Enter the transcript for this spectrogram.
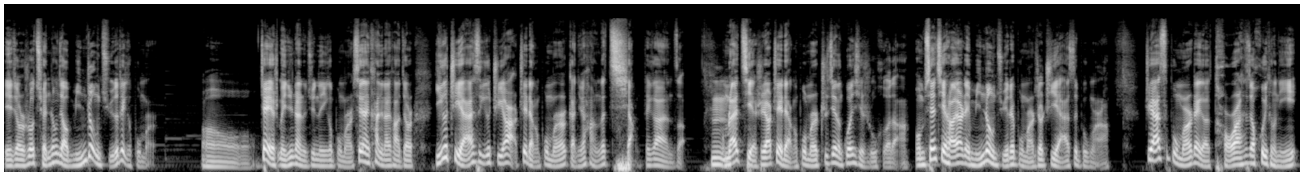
也就是说全称叫民政局的这个部门。哦，这也是美军占领军的一个部门。现在看起来哈，就是一个 GS 一个 G 二，这两个部门感觉好像在抢这个案子。我我们来解释一下这两个部门之间的关系是如何的啊。我们先介绍一下这民政局这部门，叫 GS 部门啊。GS 部门这个头啊，他叫惠特尼。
